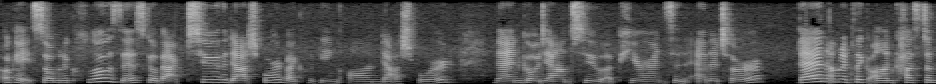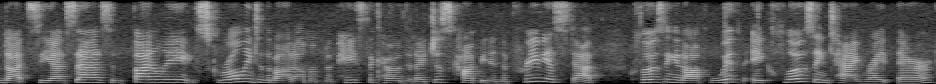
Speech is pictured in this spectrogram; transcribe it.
Okay, so I'm going to close this, go back to the dashboard by clicking on dashboard, then go down to appearance and editor. Then I'm going to click on custom.css and finally scrolling to the bottom, I'm going to paste the code that I just copied in the previous step closing it off with a closing tag right there.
